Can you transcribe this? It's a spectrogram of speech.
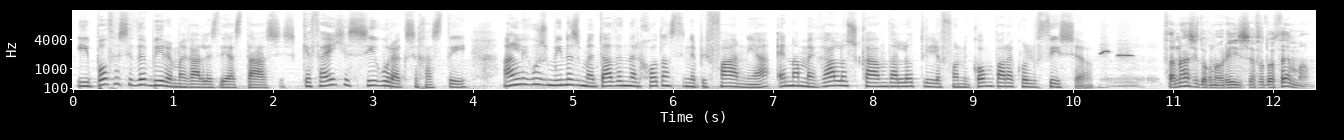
Η υπόθεση δεν πήρε μεγάλες διαστάσεις και θα είχε σίγουρα ξεχαστεί αν λίγους μήνες μετά δεν ερχόταν στην επιφάνεια ένα μεγάλο σκάνδαλο τηλεφωνικών παρακολουθήσεων. Θανάση το γνωρίζεις αυτό το θέμα;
